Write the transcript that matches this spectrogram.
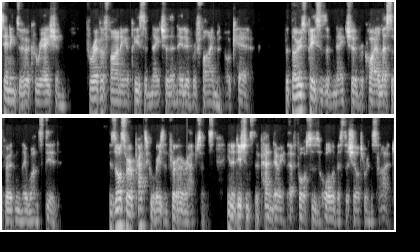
tending to her creation, forever finding a piece of nature that needed refinement or care. But those pieces of nature require less of her than they once did. There's also a practical reason for her absence, in addition to the pandemic that forces all of us to shelter inside.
